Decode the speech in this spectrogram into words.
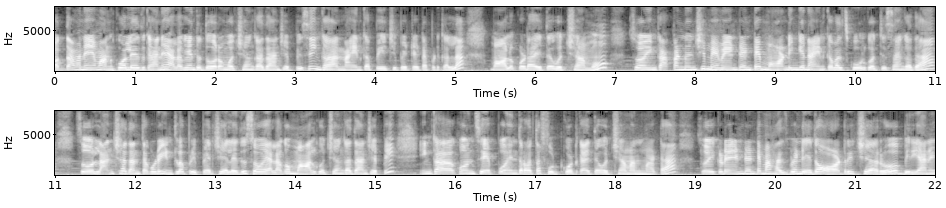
వద్దామని ఏం అనుకోలేదు కానీ అలాగే ఇంత దూరం వచ్చాం కదా అని చెప్పేసి ఇంకా నైన్కా పేచి పెట్టేటప్పటికల్లా మాల్ కూడా అయితే వచ్చాము. సో ఇంకా అక్కడ నుంచి మేము ఏంటంటే మార్నింగే నైన్కా వాళ్ళ స్కూల్కి వచ్చేసాం కదా. సో లంచ్ అదంతా కూడా ఇంట్లో ప్రిపేర్ చేయలేదు. సో ఎలాగో మాల్కి వచ్చాం కదా అని చెప్పి ఇంకా కొంతసేపు పోయిన తర్వాత ఫుడ్ కోర్ట్కి అయితే వచ్చామన్నమాట. సో ఇక్కడ ఏంటంటే మా హస్బెండ్ ఏదో ఆర్డర్ ఇచ్చారు బిర్యానీ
